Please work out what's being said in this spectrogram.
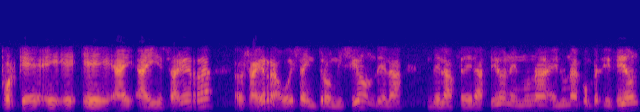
porque eh, eh, eh, hay, hay, esa guerra, o esa guerra o esa intromisión de la de la Federación en una en una competición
